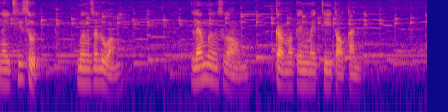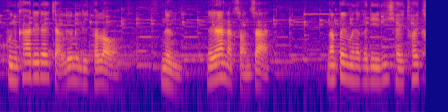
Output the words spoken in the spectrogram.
ในที่สุดเมืองสลวง และเมืองสลองกลับมาเป็นไมตรีต่อกัน คุณค่าที่ได้จากเรื่องลิลิตพระลอ 1. ในด้านอักษรศาสตร์ นับเป็นวรรณคดีที่ใช้ถ้อยค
